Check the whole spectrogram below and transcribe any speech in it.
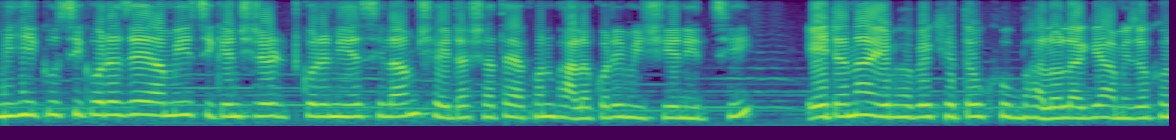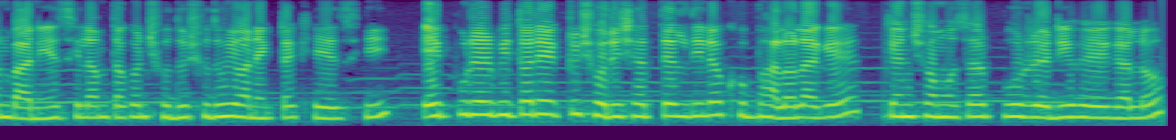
মিহি কুচি করে যে আমি চিকেন শ্রেড করে নিয়েছিলাম, সেইটার সাথে এখন ভালো করে মিশিয়ে নিচ্ছি। এটা না এভাবে খেতেও খুব ভালো লাগে। আমি যখন বানিয়েছিলাম তখন শুধু শুধুই অনেকটা খেয়েছি। এই পুরের ভিতরে একটু সরিষার তেল দিলেও খুব ভালো লাগে। চিকেন সমোসার পুর রেডি হয়ে গেল।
